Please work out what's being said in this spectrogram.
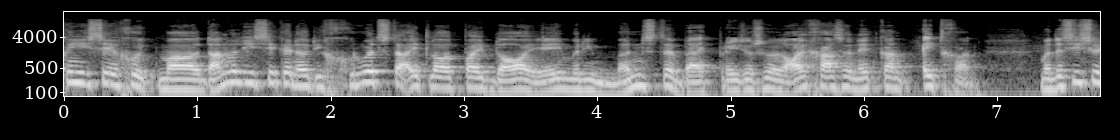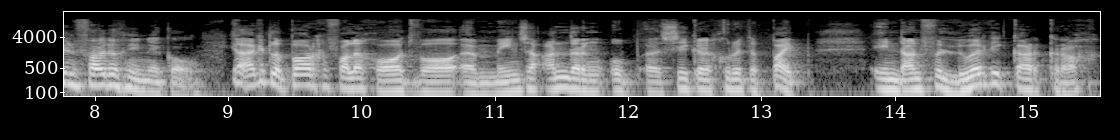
kan jy sê goed, maar dan wil jy seker nou die grootste uitlaatpyp daar hê met die minste back pressure sodat daai gasse net kan uitgaan. Maar dis nie so eenvoudig nie, Nicole. Ja, ek het 'n paar gevalle gehad waar uh, mense aandring op 'n uh, sekere grootte pyp en dan verloor die kar krag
